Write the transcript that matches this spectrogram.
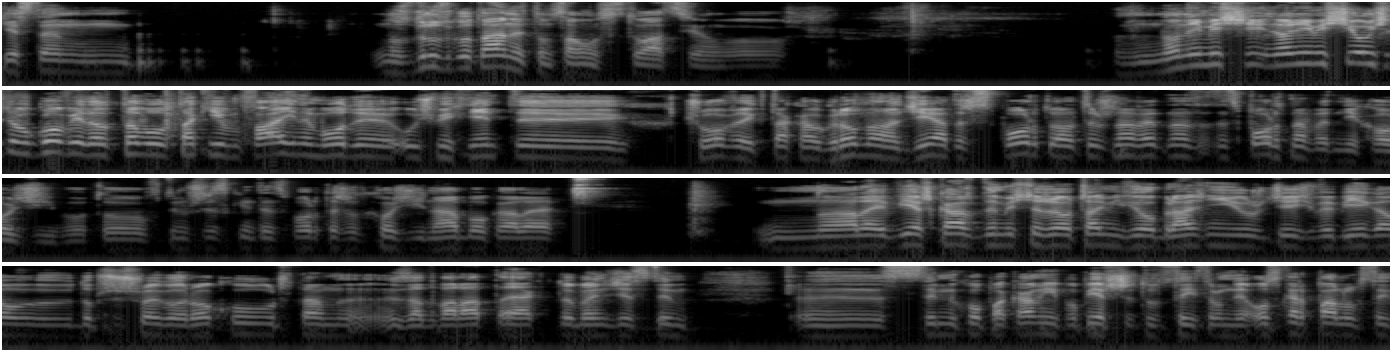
jestem no zdruzgotany tą całą sytuacją, bo no nie, mieści, no nie mieściło mi się to w głowie, no, to był taki fajny, młody, uśmiechnięty człowiek, taka ogromna nadzieja też sportu, ale to już nawet na ten sport nawet nie chodzi, bo to w tym wszystkim ten sport też odchodzi na bok, ale no ale wiesz, każdy myślę, że oczami wyobraźni już gdzieś wybiegał do przyszłego roku, czy tam za dwa lata, jak to będzie z tym, y, z tymi chłopakami. Po pierwsze, tu z tej strony Oskar Paluch, z tej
